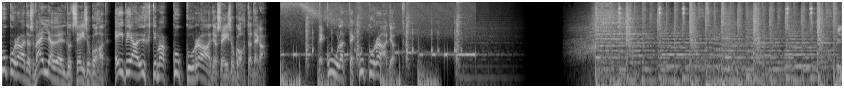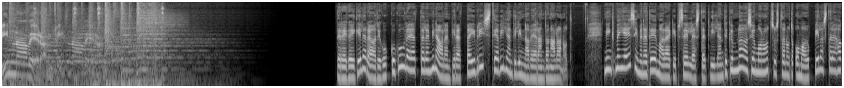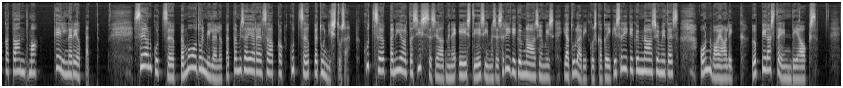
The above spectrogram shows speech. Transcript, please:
Kuku Raadios välja öeldud seisukohad ei pea ühtima Kuku Raadio seisukohtadega. Te kuulate Kuku Raadiot. linnaveerand tere kõigile Raadio Kuku kuulajatele, mina olen Piret Päiv-Rist ja Viljandi linnaveerand on alanud ning meie esimene teema räägib sellest, et Viljandi gümnaasium on otsustanud oma õpilastele hakata andma kelneriõpet. see on kutseõppe moodul, mille lõpetamise järel saab ka kutseõppetunnistuse. kutseõppe nii-öelda sisseseadmine Eesti esimeses riigigümnaasiumis ja tulevikus ka kõigis riigigümnaasiumides on vajalik õpilaste endi jaoks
